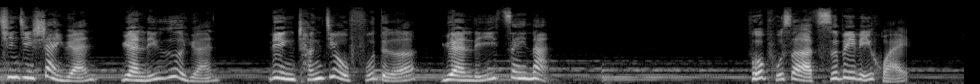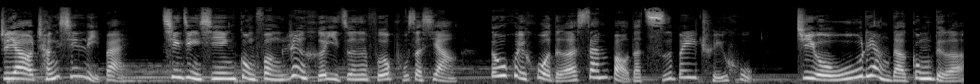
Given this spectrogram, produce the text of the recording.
亲近善缘远离恶缘，令成就福德远离灾难。佛菩萨慈悲为怀，只要诚心礼拜、清净心供奉任何一尊佛菩萨像，都会获得三宝的慈悲垂护，具有无量的功德，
